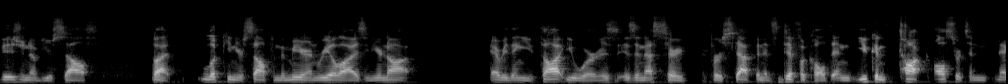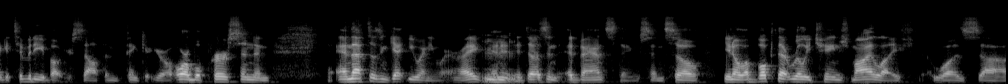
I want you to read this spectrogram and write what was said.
vision of yourself, but looking yourself in the mirror and realizing you're not everything you thought you were is is a necessary first step, and it's difficult. And you can talk all sorts of negativity about yourself and think you're a horrible person, and and that doesn't get you anywhere right mm-hmm. and it, mm-hmm. it, doesn't advance things and so you know a book that really changed my life was uh,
